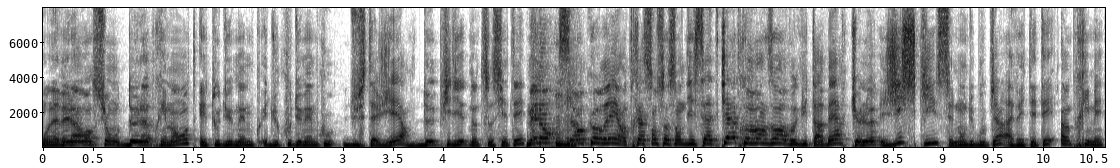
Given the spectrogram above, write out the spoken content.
on avait l'invention de l'imprimante et tout du même et du coup du même coup du stagiaire, deux piliers de notre société. Mais non, c'est en Corée en 1377, 80 ans avant Gutenberg, que le Jishki, c'est le nom du bouquin, avait été imprimé.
